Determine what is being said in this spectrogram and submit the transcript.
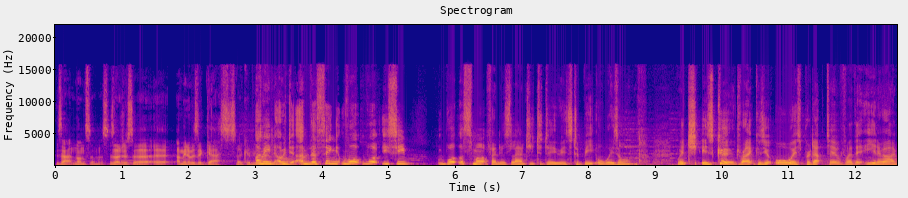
Is that nonsense? Is that just a? a I mean, it was a guess, so it could be. I mean, totally wrong. um, the thing, what what you see, what the smartphone has allowed you to do is to be always on, which is good, right? Because you're always productive. Whether you know, I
